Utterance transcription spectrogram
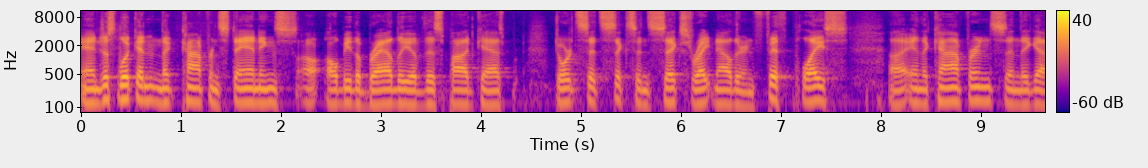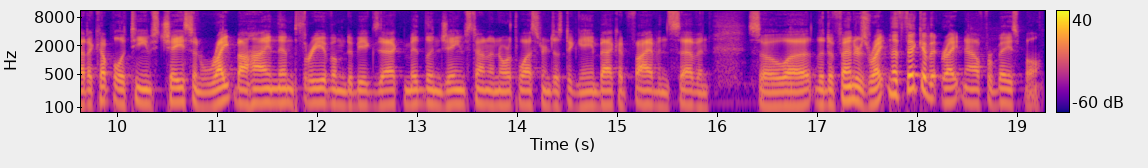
And just looking at the conference standings, I'll, I'll be the Bradley of this podcast. Dordt sits six and six right now. They're in fifth place uh, in the conference, and they got a couple of teams chasing right behind them. Three of them, to be exact: Midland, Jamestown, and Northwestern, just a game back at five and seven. So uh, the defenders right in the thick of it right now for baseball.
